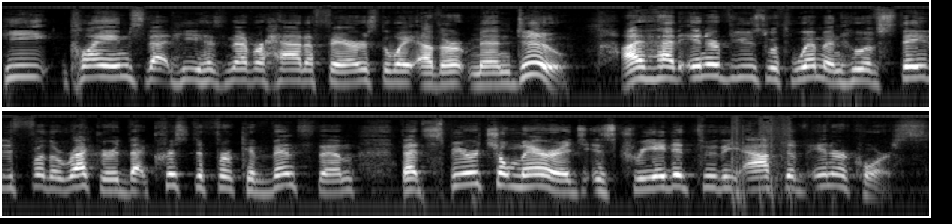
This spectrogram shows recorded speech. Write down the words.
he claims that he has never had affairs the way other men do. I've had interviews with women who have stated for the record that Christopher convinced them that spiritual marriage is created through the act of intercourse.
